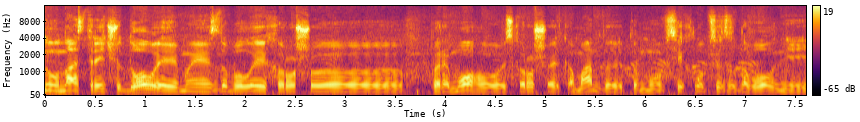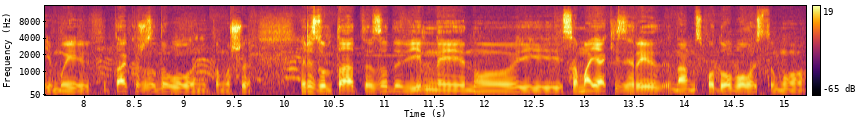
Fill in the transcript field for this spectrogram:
Ну, настрій чудовий. Ми здобули хорошу перемогу з хорошою командою, тому всі хлопці задоволені, і ми також задоволені, тому що результат задовільний. Ну і сама якість гри нам сподобалась, тому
